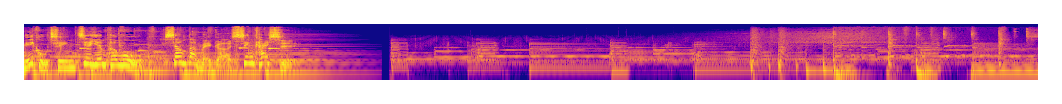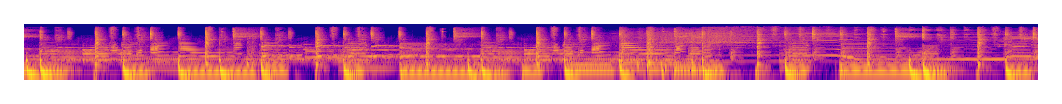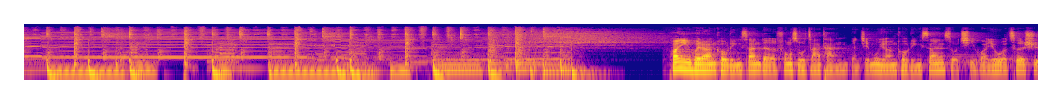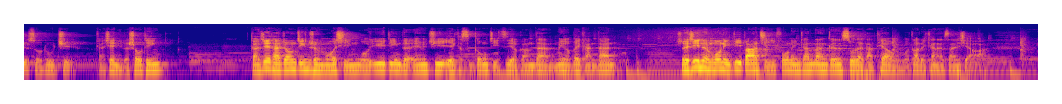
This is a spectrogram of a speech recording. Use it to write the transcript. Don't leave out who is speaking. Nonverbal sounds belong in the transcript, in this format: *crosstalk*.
Speaker 1: 尼古清戒烟喷雾，相伴每个新开始。
Speaker 2: 欢迎回来，Uncle 零三的风俗杂谈。本节目由 Uncle 零三所企划，由我测试所录制。感谢你的收听，感谢台中精准模型，我预定的 MGX 攻击自由钢弹没有被砍单。水星的模拟第八集，风铃钢弹跟苏莱塔跳舞，我到底看了三小啊？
